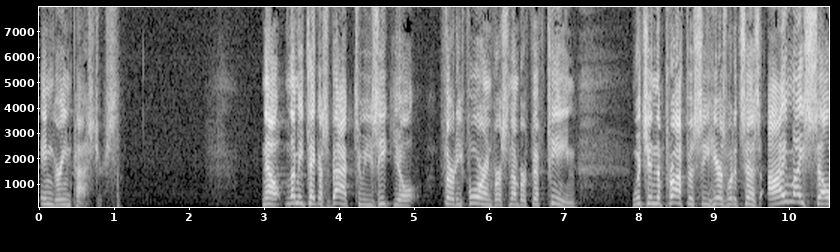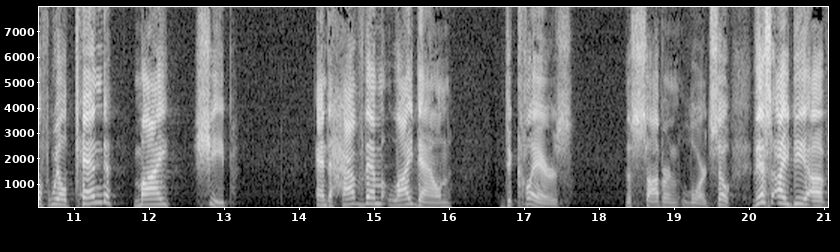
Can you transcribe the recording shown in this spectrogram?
in green pastures. Now, let me take us back to Ezekiel 34 and verse number 15, which in the prophecy, here's what it says I myself will tend my sheep and have them lie down, declares the sovereign Lord. So, this idea of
